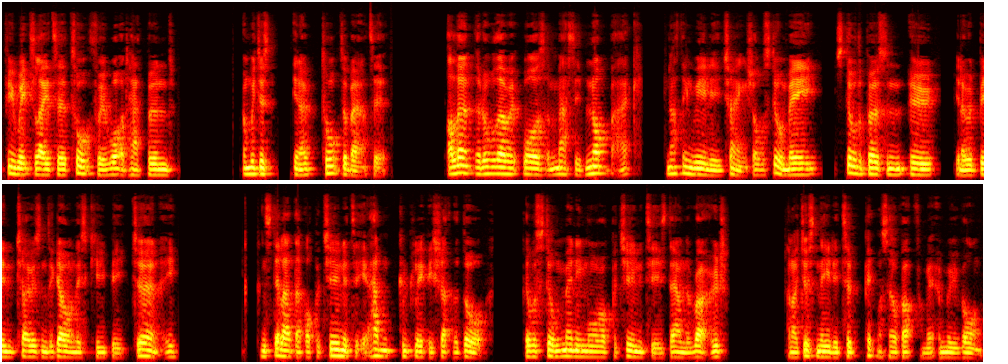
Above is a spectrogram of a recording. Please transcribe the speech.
a few weeks later, talked through what had happened, and we just, you know, talked about it. I learnt that although it was a massive knockback, nothing really changed. I was still me, still the person who, you know, had been chosen to go on this QP journey and still had that opportunity. It hadn't completely shut the door. There were still many more opportunities down the road. and I just needed to pick myself up from it and move on.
